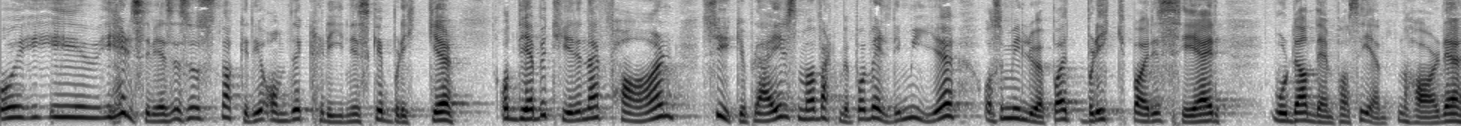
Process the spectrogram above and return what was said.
Og i, i, helsevesenet så snakker de om det kliniske blikket. Og Det betyr en erfaren sykepleier som har vært med på veldig mye, og som i løpet av et blikk bare ser hvordan den pasienten har det.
